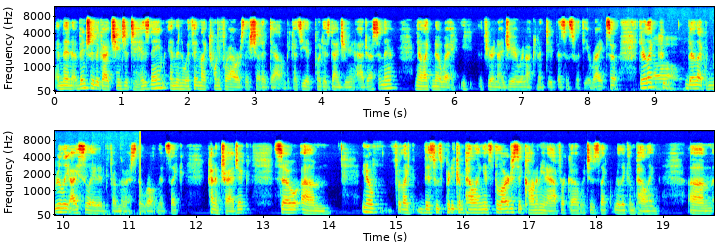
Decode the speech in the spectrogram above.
And then eventually the guy changed it to his name. And then within like 24 hours, they shut it down because he had put his Nigerian address in there. And they're like, no way. You, if you're in Nigeria, we're not going to do business with you. Right. So they're like, oh. they're like really isolated from the rest of the world. And it's like kind of tragic. So, um, you know, for like this was pretty compelling. It's the largest economy in Africa, which is like really compelling. Um,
